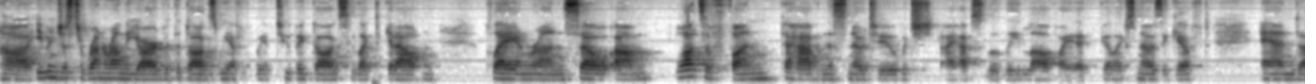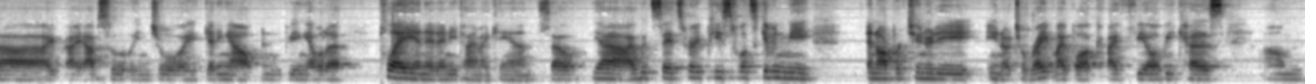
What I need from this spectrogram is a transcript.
Uh, even just to run around the yard with the dogs. We have we have two big dogs who like to get out and play and run. So um, lots of fun to have in the snow too, which I absolutely love. I, feel like snow is a gift, and uh, I, I, absolutely enjoy getting out and being able to play in it anytime I can. So yeah, I would say it's very peaceful. It's given me an opportunity, you know, to write my book. I feel because. Um,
